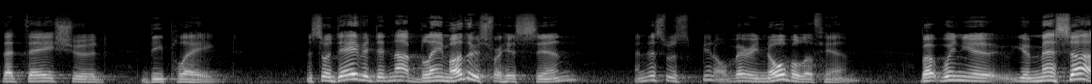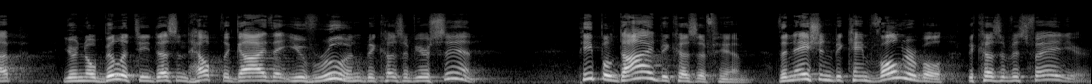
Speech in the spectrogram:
that they should be plagued. And so David did not blame others for his sin, and this was you know, very noble of him. But when you, you mess up, your nobility doesn't help the guy that you've ruined because of your sin. People died because of him. The nation became vulnerable because of his failure.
